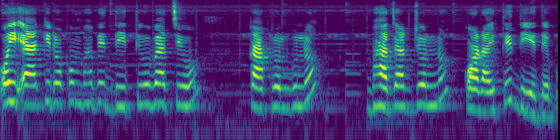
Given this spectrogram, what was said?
ওই একই রকমভাবে দ্বিতীয় ব্যাচেও কাঁকরোলগুলো ভাজার জন্য কড়াইতে দিয়ে দেব।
